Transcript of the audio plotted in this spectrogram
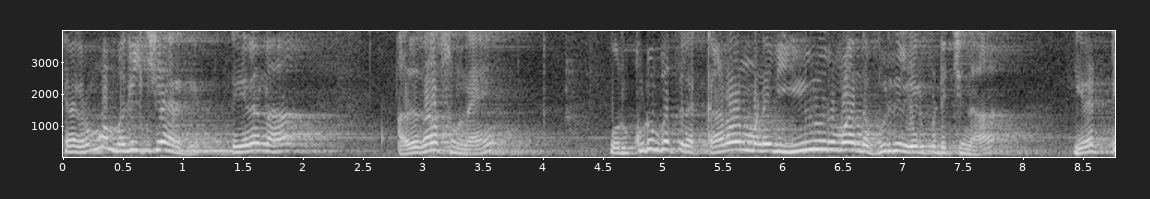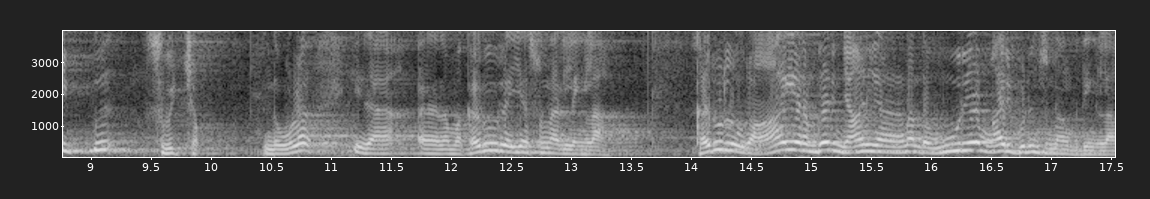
எனக்கு ரொம்ப மகிழ்ச்சியாக இருக்குது என்னென்னா அதுதான் சொன்னேன். ஒரு குடும்பத்தில் கணவன் மனைவி இருவருமா இந்த புரிதல் ஏற்பட்டுச்சுன்னா இரட்டிப்பு சுவிட்சம் இந்த உல இதை நம்ம கரூர் ஐயா சொன்னார் இல்லைங்களா? கரூரில் ஒரு ஆயிரம் பேர் ஞானியானா அந்த ஊரே மாறிப்படுன்னு சொன்னாங்க பார்த்தீங்களா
